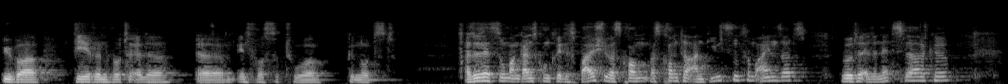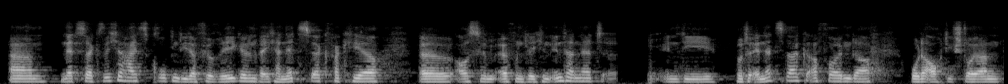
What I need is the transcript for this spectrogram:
über deren virtuelle äh, Infrastruktur genutzt. Also das ist jetzt so mal ein ganz konkretes Beispiel. Was kommt, was kommt da an Diensten zum Einsatz? Virtuelle Netzwerke, ähm, Netzwerksicherheitsgruppen, die dafür regeln, welcher Netzwerkverkehr äh, aus dem öffentlichen Internet in die virtuellen Netzwerke erfolgen darf oder auch die Steuern,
